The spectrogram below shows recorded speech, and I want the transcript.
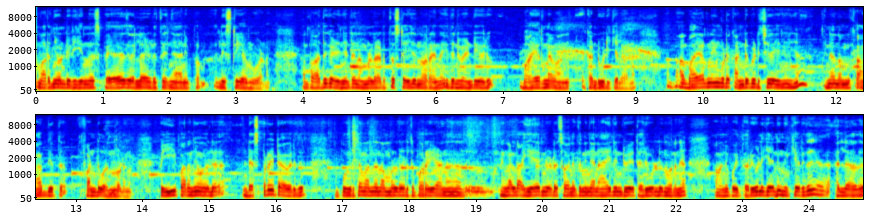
മറിഞ്ഞുകൊണ്ടിരിക്കുന്ന സ്പെയർസ് എല്ലാം എടുത്ത് ഞാനിപ്പം ലിസ്റ്റ് ചെയ്യാൻ പോവാണ്. അപ്പോൾ അത് കഴിഞ്ഞിട്ട് നമ്മളുടെ അടുത്ത സ്റ്റേജ് എന്ന് പറയുന്നത് ഇതിന് വേണ്ടി ഒരു ബയറിനെ വാങ്ങി കണ്ടുപിടിക്കലാണ്. അപ്പോൾ ആ ബയറിനെയും കൂടെ കണ്ടുപിടിച്ച് കഴിഞ്ഞ് കഴിഞ്ഞാൽ പിന്നെ നമുക്ക് ആദ്യത്തെ ഫണ്ട് വന്നു തുടങ്ങും. അപ്പോൾ ഈ പറഞ്ഞ പോലെ ഡെസ്പറേറ്റ് ആവരുത്. ഇപ്പോൾ ഒരുത്തൻ വന്ന് നമ്മളുടെ അടുത്ത് പറയുകയാണ് നിങ്ങളുടെ അയ്യായിരം രൂപയുടെ സാധനത്തിന് ഞാൻ ആയിരം രൂപയെ തരുള്ളൂ എന്ന് പറഞ്ഞാൽ അവനെ പോയി തെറി വിളിക്കാനും നിൽക്കരുത് അല്ലാതെ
